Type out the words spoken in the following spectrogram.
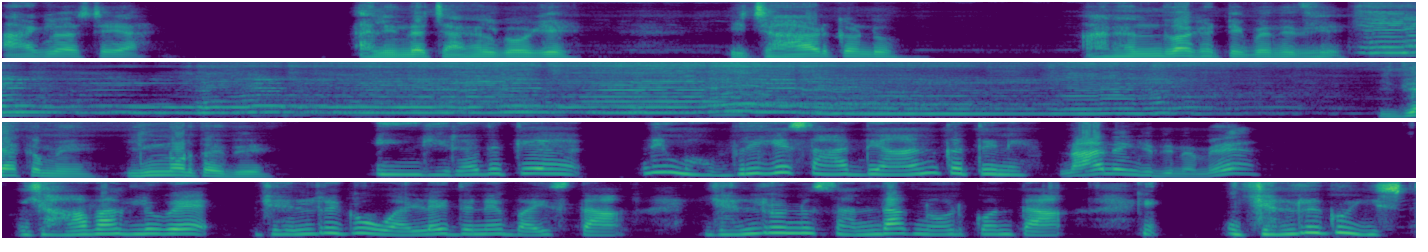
ಆಗ್ಲೂ ಅಷ್ಟೇಯ ಅಲ್ಲಿಂದ ಚಾನಲ್ಗೆ ಹೋಗಿ, ಈಜಾಡ್ಕೊಂಡು ಆನಂದವಾಗಿ ಹಟ್ಟಿಗೆ ಬಂದಿದ್ವಿ. ಇದ್ಯಾಕಮ್ಮಿ ಹಿಂಗ್ ನೋಡ್ತಾ ಇದ್ದಿ? ಹಿಂಗಿರೋದಕ್ಕೆ ನಿಮ್ ಒಬ್ರಿಗೆ ಸಾಧ್ಯ ಅನ್ಕತೀನಿ ನಾನ್ ಹೆಂಗಿದ್ದೀನಮ್ಮಿ ಯಾವಾಗ್ಲೂ ಎಲ್ರಿಗೂ ಒಳ್ಳೇದನ್ನೇ ಬಯಸ್ತಾ ಎಲ್ರು ಸಂದಾಗ್ ನೋಡ್ಕೊಂತ ಎಲ್ರಿಗೂ ಇಷ್ಟ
